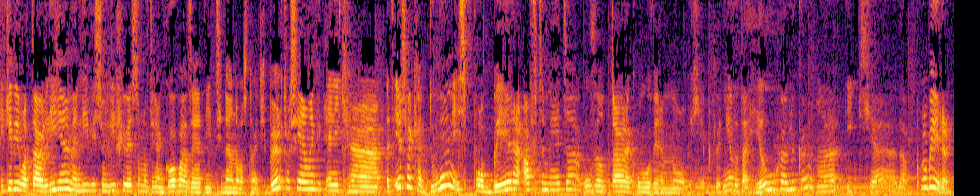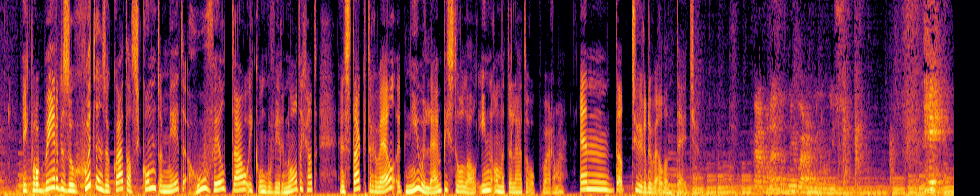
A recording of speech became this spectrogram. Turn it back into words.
Ik heb hier wat touw liggen. Mijn lief is zo lief geweest om het te gaan kopen. Als hij het niet gedaan, dat was nooit gebeurd waarschijnlijk. En ik ga, het eerste wat ik ga doen, is proberen af te meten hoeveel touw ik ongeveer nodig heb. Ik weet niet of dat heel goed gaat lukken, maar ik ga dat proberen. Ik probeerde zo goed en zo kwaad als kon te meten hoeveel touw ik ongeveer nodig had en stak terwijl het nieuwe lijmpistool al in om het te laten opwarmen. En dat duurde wel een tijdje. Ik ga ervan uit dat het nu warm genoeg is. Nee,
